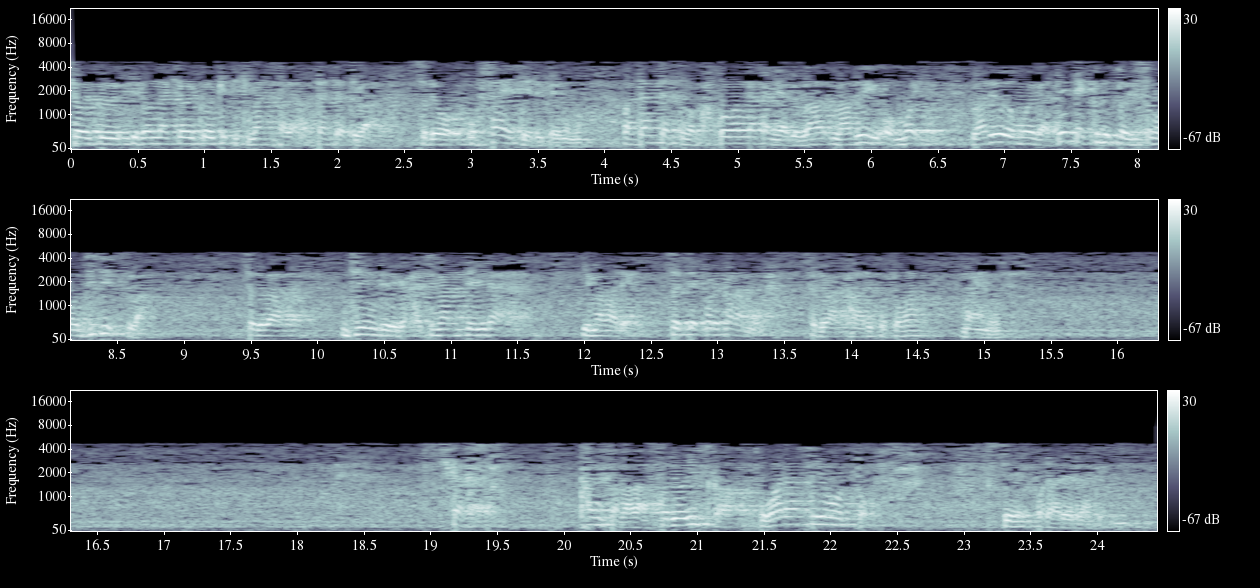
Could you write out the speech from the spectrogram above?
教育いろんな教育を受けてきましたから私たちはそれを抑えているけれども私たちの心の中にある悪い思い悪い思いが出てくるというその事実はそれは人類が始まって以来今までそしてこれからもそれは変わることはないのです。しかし神様はそれをいつか終わらせようとしておられるわけです。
